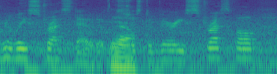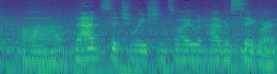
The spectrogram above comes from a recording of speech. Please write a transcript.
really stressed out. It was Yeah. just a very stressful, uh, bad situation, so I would have a cigarette.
